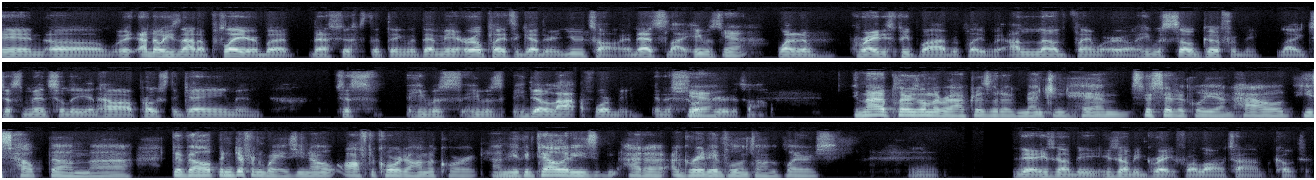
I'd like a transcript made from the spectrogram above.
And uh, I know he's not a player, but that's just the thing with that. Me and Earl played together in Utah, and that's like he was Yeah. one of the greatest people I ever played with. I loved playing with Earl. He was so good for me, like just mentally and how I approached the game, and just he was he was he did a lot for me in a short Yeah. period of time. The amount of players on the Raptors that have mentioned him specifically and how he's helped them uh, develop in different ways, you know, off the court, on the court. Um, You can tell that he's had a, a great influence on the players. Yeah, he's gonna be he's gonna be great for a long time coaching.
